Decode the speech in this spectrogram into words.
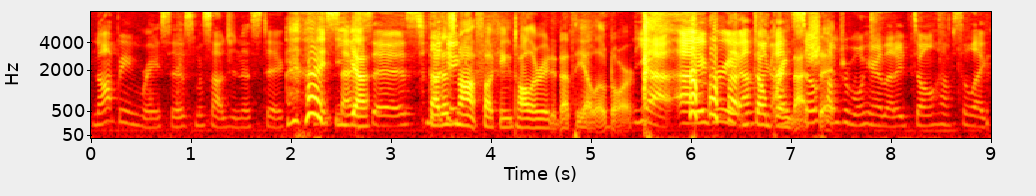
not being racist, misogynistic, Yeah. sexist. That is like- not fucking tolerated at the yellow door. yeah, I agree. I'm Don't like, bring I'm that so shit. comfortable here that I don't have to like,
